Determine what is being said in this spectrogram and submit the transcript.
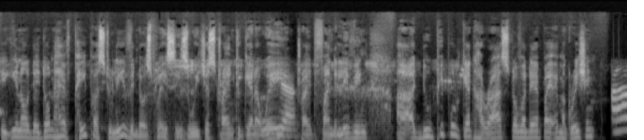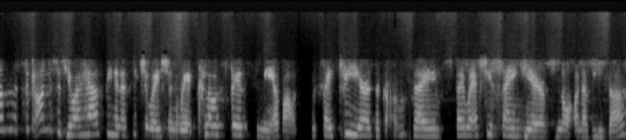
you know, they don't have papers to live in those places. We're just trying to get away Yeah. and try to find a living. Uh, do people get harassed over there by immigration? Um, to be honest with you, I have been in a situation where close friends to me about, would say, three years ago, they they were actually staying here not on a visa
